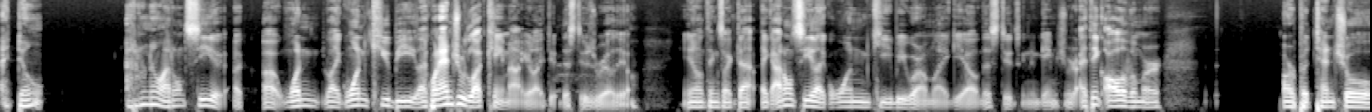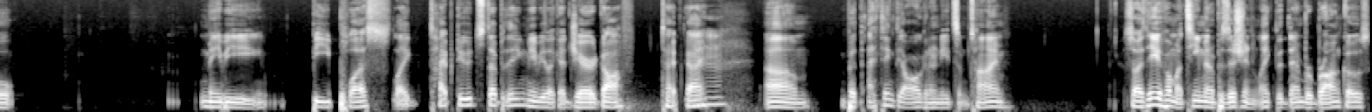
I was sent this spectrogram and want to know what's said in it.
I don't. I don't know. I don't see a, a, a one like one QB like when Andrew Luck came out. You're like, dude, this dude's a real deal. You know, things like that. Like I don't see like one QB where I'm like, yo, this dude's gonna game changer. I think all of them are are potential, maybe B plus like type dudes type of thing, maybe like a Jared Goff type guy. Mhm. Um, but I think they're all gonna need some time. So I think if I'm a team in a position like the Denver Broncos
